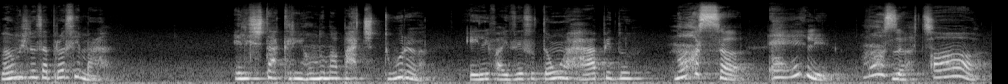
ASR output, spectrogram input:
Vamos nos aproximar. Ele está criando uma partitura. Ele faz isso tão rápido. Nossa! É ele! Mozart! Oh,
